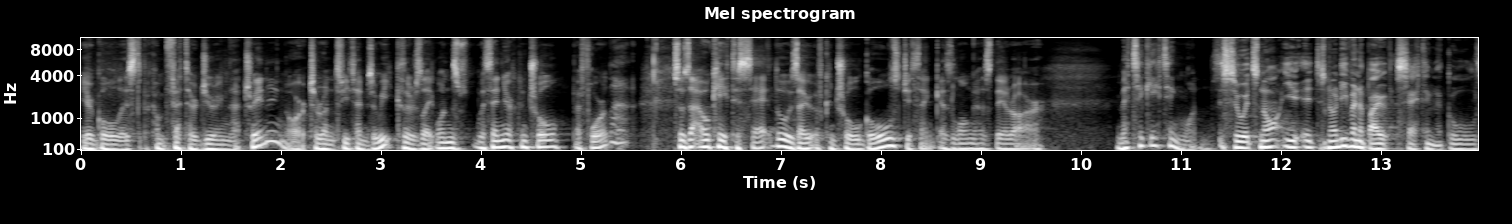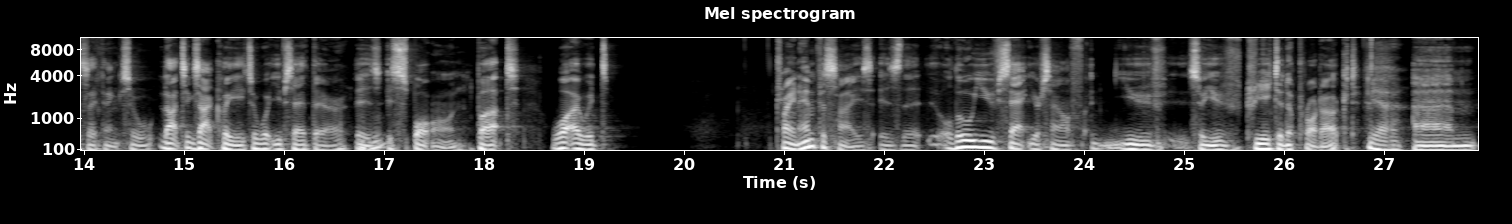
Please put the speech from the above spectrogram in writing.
your goal is to become fitter during that training or to run three times a week, there's like ones within your control before that. So is that okay to set those out of control goals? Do you think, as long as there are mitigating ones? So it's not it's not even about setting the goals. I think so. That's exactly so. What you've said there is mm-hmm. is spot on. But what I would try and emphasize is that although you've set yourself, you've so you've created a product Yeah, um,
